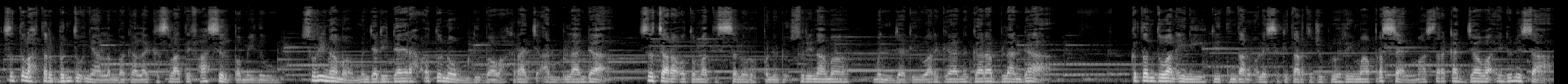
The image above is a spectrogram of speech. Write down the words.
Setelah terbentuknya lembaga legislatif hasil pemilu, Suriname menjadi daerah otonom di bawah kerajaan Belanda. Secara otomatis seluruh penduduk Suriname menjadi warga negara Belanda. Ketentuan ini ditentang oleh sekitar 75% masyarakat Jawa Indonesia.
